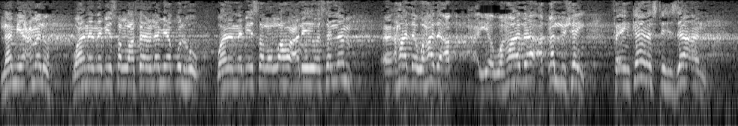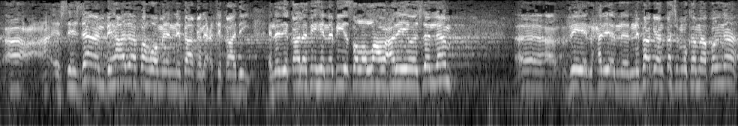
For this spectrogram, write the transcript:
لم يعمله وأن النبي صلى الله عليه وسلم لم يقله وأن النبي صلى الله عليه وسلم آه، هذا وهذا وهذا أقل شيء فإن كان استهزاء آه، استهزاء بهذا فهو من النفاق الاعتقادي الذي قال فيه النبي صلى الله عليه وسلم آه، في النفاق ينقسم كما قلنا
